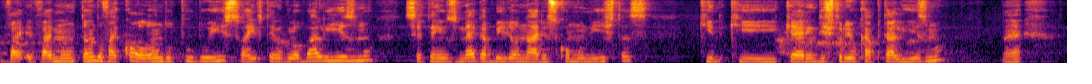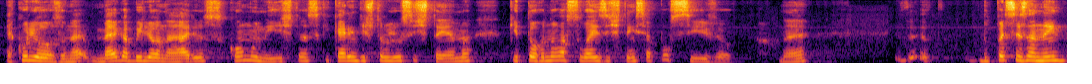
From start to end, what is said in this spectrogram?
vai, vai montando, vai colando tudo isso. Aí tem o globalismo, você tem os mega bilionários comunistas que, que querem destruir o capitalismo, né? É curioso, né? Mega bilionários comunistas que querem destruir o sistema que tornou a sua existência possível, né? não precisa nem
